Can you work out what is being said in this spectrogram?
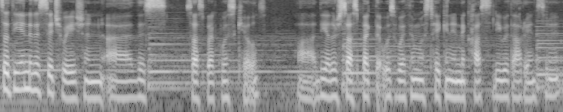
So at the end of the situation, uh, this suspect was killed. Uh, the other suspect that was with him was taken into custody without incident.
